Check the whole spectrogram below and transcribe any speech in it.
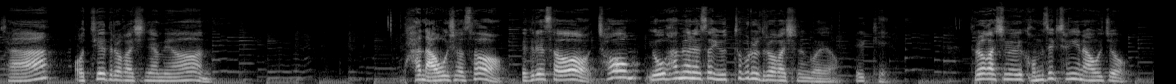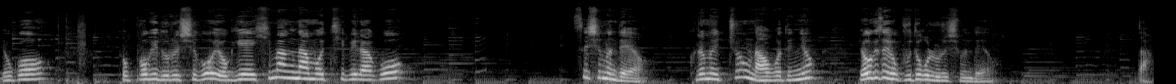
자, 어떻게 들어가시냐면 다 나오셔서 그래서 처음 요 화면에서 유튜브를 들어가시는 거예요. 이렇게 들어가시면 여기 검색창이 나오죠. 요거 돋보기 누르시고 여기에 희망나무 TV라고 쓰시면 돼요. 그러면 쭉 나오거든요. 여기서 요 구독을 누르시면 돼요. 딱.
